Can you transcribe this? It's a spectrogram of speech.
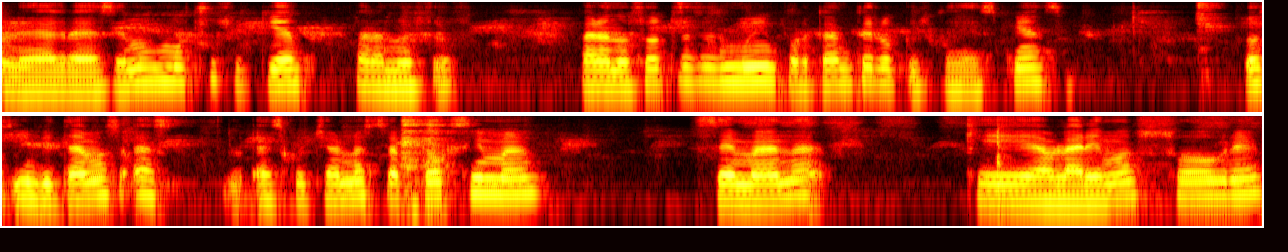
Le agradecemos mucho su tiempo. Para, nuestros, para nosotros es muy importante lo que ustedes piensan. Los invitamos a, a escuchar nuestra próxima semana que hablaremos sobre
